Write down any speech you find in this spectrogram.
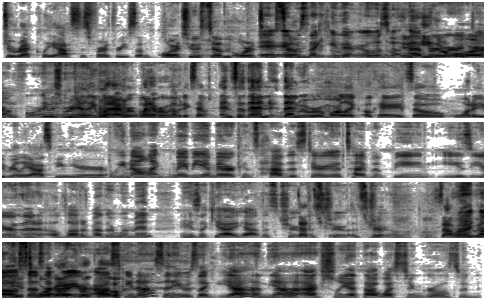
directly asked us for a threesome or a twosome or a twosome. It, it was like either it was whatever was either we were or. down for. It was really whatever, whatever we would accept. And so then, then we were more like, okay, so what are you really asking here? we know like maybe Americans have the stereotype of being easier than a lot of other women, and he's like, yeah, yeah, that's true, that's, true, That's that's true. true. Uh-huh. Is that We're why like, you would oh, be a so is tour that why guide, you're asking us? And he was like, yeah, yeah, actually, I thought Western girls would,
